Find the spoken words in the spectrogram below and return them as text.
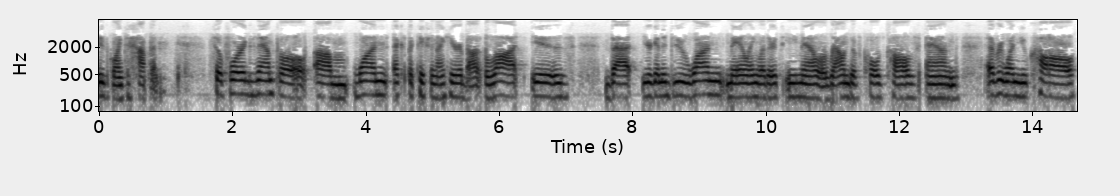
is going to happen. So, for example, um, one expectation I hear about a lot is that you're going to do one mailing, whether it's email or round of cold calls, and everyone you call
